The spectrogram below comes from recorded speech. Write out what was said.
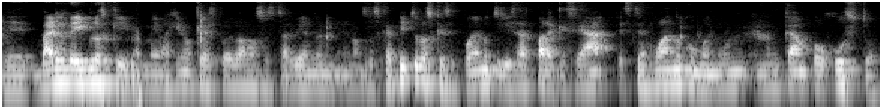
eh, varios vehículos que me imagino que después vamos a estar viendo en, en, otros capítulos que se pueden utilizar para que sea, estén jugando como en un, en un campo justo.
